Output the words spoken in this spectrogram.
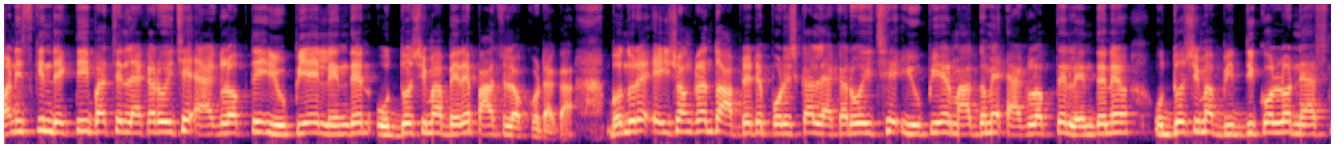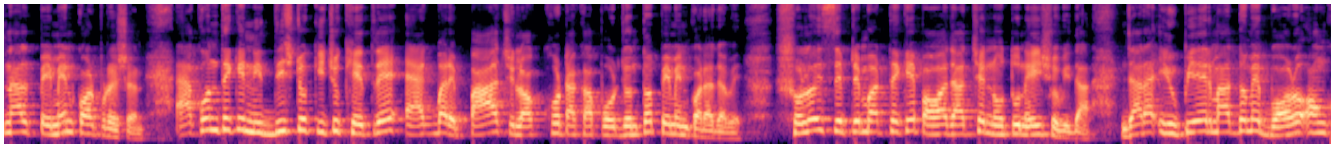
অন স্ক্রিন দেখতেই পাচ্ছেন লেখা রয়েছে, এক লপ্তে ইউপিআই লেনদেন ঊর্ধ্বসীমা বেড়ে পাঁচ লক্ষ টাকা। বন্ধুরা, এই সংক্রান্ত আপডেটে পরিষ্কার লেখা রয়েছে ইউপিআই এর মাধ্যমে এক লপ্তে লেনদেনের ঊর্ধ্বসীমা বৃদ্ধি করল ন্যাশনাল পেমেন্ট কর্পোরেশন। এখন থেকে নির্দিষ্ট কিছু ক্ষেত্রে একবারে পাঁচ লক্ষ টাকা পর্যন্ত পেমেন্ট করা যাবে। ষোলোই সেপ্টেম্বর থেকে পাওয়া যাচ্ছে নতুন এই সুবিধা। যারা ইউপিআই এর মাধ্যমে বড় অঙ্ক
